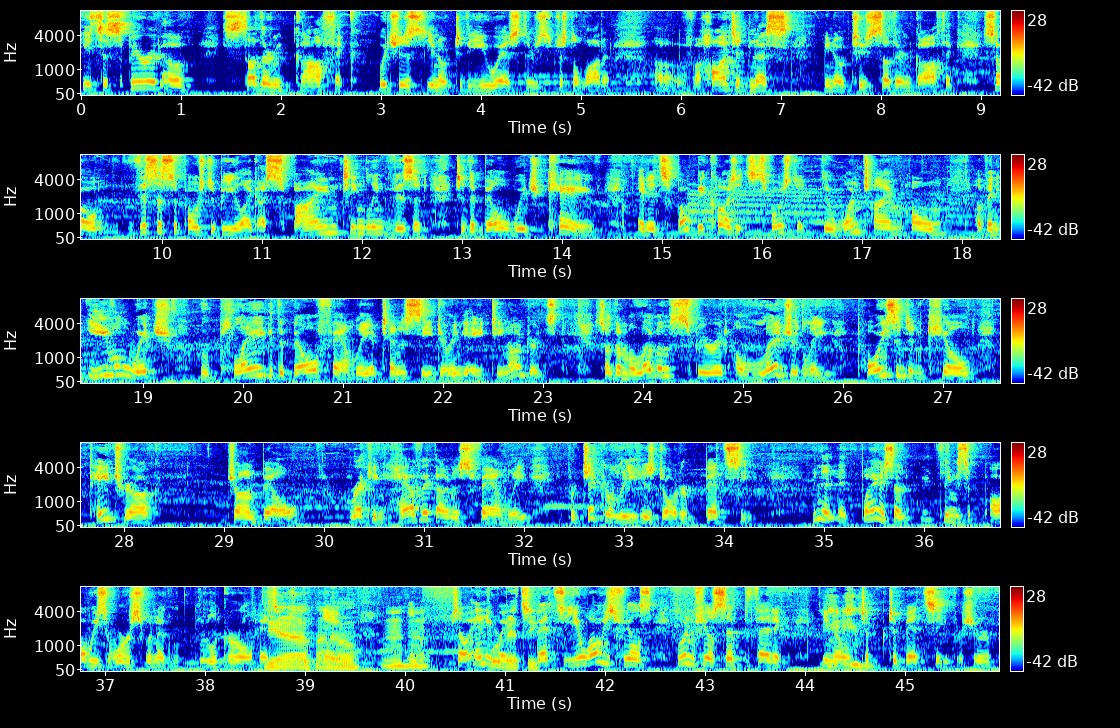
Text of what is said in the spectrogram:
it's a spirit of Southern Gothic, which is you know to the U.S. There's just a lot of, of hauntedness, you know, to Southern Gothic. So this is supposed to be like a spine-tingling visit to the Bell Witch Cave, and it's because it's supposed to the one-time home of an evil witch who plagued the Bell family of Tennessee during the 1800s. So the malevolent spirit allegedly poisoned and killed patriarch John Bell, wreaking havoc on his family, particularly his daughter Betsy. And it, it, why is that things always worse when a little girl has Yeah, a cute I name? know. Mm-hmm. You know, So anyway, Betsy. you always feel you wouldn't feel sympathetic, you know, to, to Betsy for sure.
